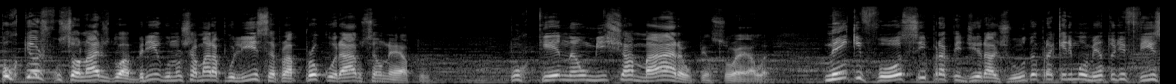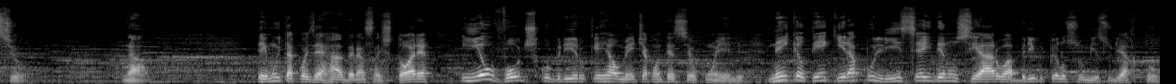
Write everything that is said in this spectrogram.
Por que os funcionários do abrigo não chamaram a polícia para procurar o seu neto? Por que não me chamaram? pensou ela. Nem que fosse para pedir ajuda para aquele momento difícil. Não. Tem muita coisa errada nessa história e eu vou descobrir o que realmente aconteceu com ele. Nem que eu tenha que ir à polícia e denunciar o abrigo pelo sumiço de Arthur.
